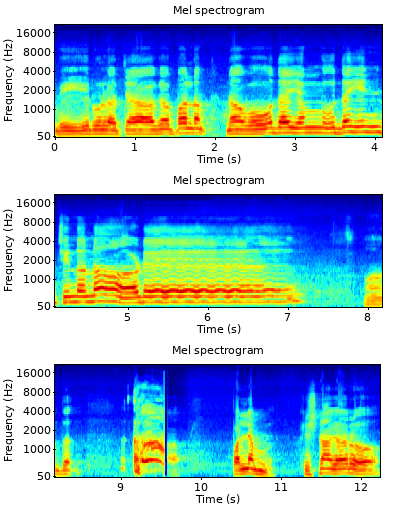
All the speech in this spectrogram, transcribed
వీరుల త్యాగ ఫలం నవోదయం ఉదయించిన నాడే. పల్లెం. కృష్ణ గారు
